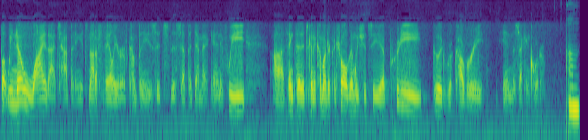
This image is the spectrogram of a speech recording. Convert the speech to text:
But we know why that's happening. It's not a failure of companies, it's this epidemic. And if we uh, think that it's going to come under control, then we should see a pretty good recovery in the second quarter. Um,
